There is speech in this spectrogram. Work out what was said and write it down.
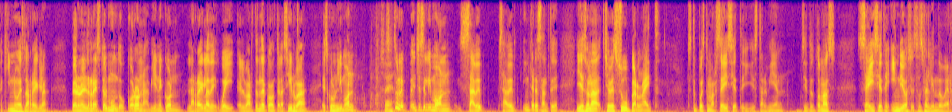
Aquí no es la regla. Pero en el resto del mundo, Corona viene con la regla de, güey, el bartender cuando te la sirva es con un limón. Sí. Si tú le echas el limón, sabe, sabe interesante. Y es una cheve super light. Entonces te puedes tomar 6, 7 y estar bien. Si te tomas 6, 7 indios, estás valiendo verga.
